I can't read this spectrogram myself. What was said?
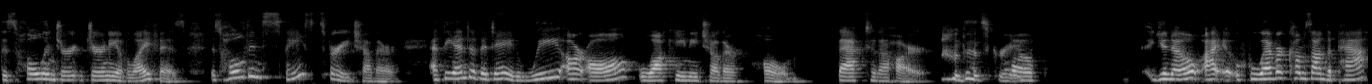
this whole journey of life is is holding space for each other. At the end of the day we are all walking each other home back to the heart. Oh, that's great. So, you know i whoever comes on the path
